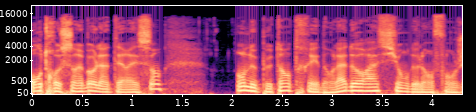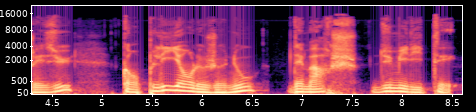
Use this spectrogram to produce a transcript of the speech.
Autre symbole intéressant, on ne peut entrer dans l'adoration de l'enfant Jésus qu'en pliant le genou, démarche d'humilité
